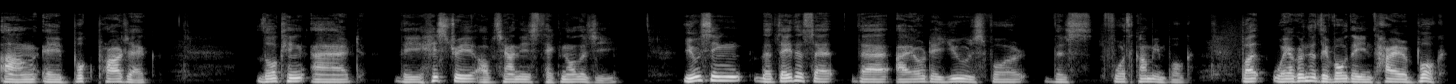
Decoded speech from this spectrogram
on a book project looking at the history of Chinese technology using the data set that I already used for this forthcoming book. But we are going to devote the entire book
